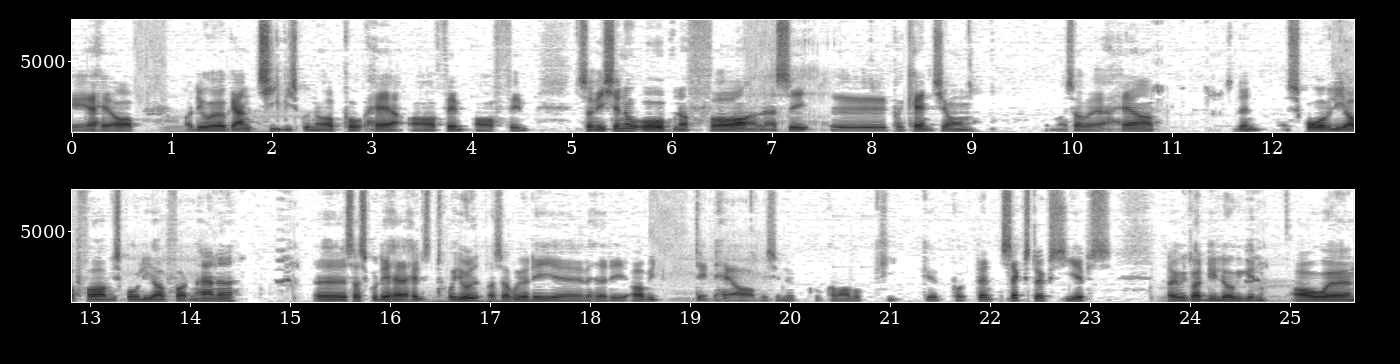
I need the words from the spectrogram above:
ære herop. Og det var jo gerne 10, vi skulle nå op på her, og 5 og 5. Så hvis jeg nu åbner for, lad os se, øh, Picantion, det må så være herop. Så den skruer vi lige op for, vi skruer lige op for den hernede. Øh, så skulle det her helst ryge ud, og så ryger det, øh, hvad hedder det, op i den her op, hvis jeg nu kunne komme op og kigge på den. 6 styks, jeps. Så jeg vi godt lige lukke igen. Og øh,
